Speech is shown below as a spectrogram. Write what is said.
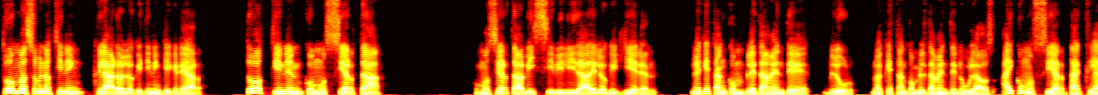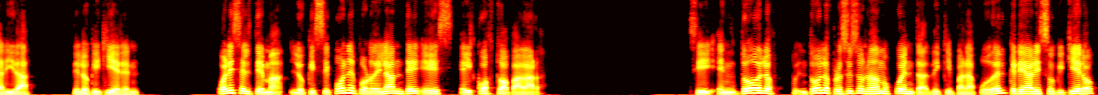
Todos más o menos tienen claro lo que tienen que crear. Todos tienen como cierta, como cierta visibilidad de lo que quieren. No es que están completamente blur, no es que están completamente nublados. Hay como cierta claridad de lo que quieren. ¿Cuál es el tema? Lo que se pone por delante es el costo a pagar. ¿Sí? En, todos los, en todos los procesos nos damos cuenta de que para poder crear eso que quiero,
